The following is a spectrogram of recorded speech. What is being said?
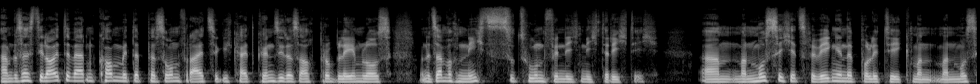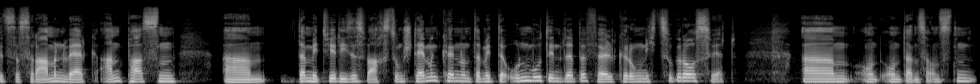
Ähm, das heißt, die Leute werden kommen mit der Personenfreizügigkeit, können sie das auch problemlos. Und jetzt einfach nichts zu tun, finde ich nicht richtig. Ähm, man muss sich jetzt bewegen in der Politik, man, man muss jetzt das Rahmenwerk anpassen, ähm, damit wir dieses Wachstum stemmen können und damit der Unmut in der Bevölkerung nicht zu groß wird. Ähm, und, und ansonsten,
